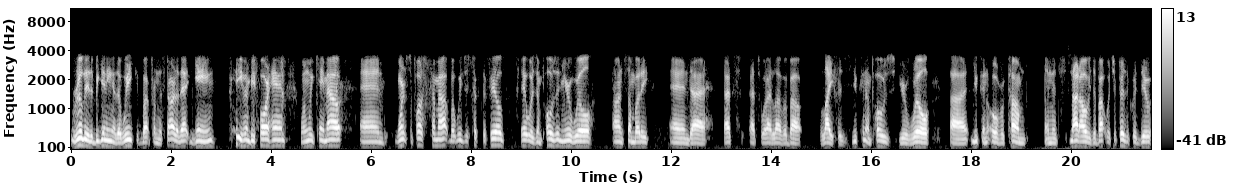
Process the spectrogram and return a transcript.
really the beginning of the week, but from the start of that game, even beforehand, when we came out and weren't supposed to come out, but we just took the field. It was imposing your will on somebody, and uh, that's that's what I love about life is you can impose your will, uh, you can overcome, and it's not always about what you physically do.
